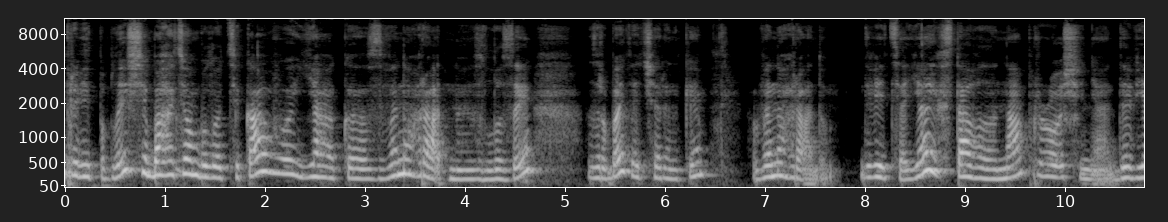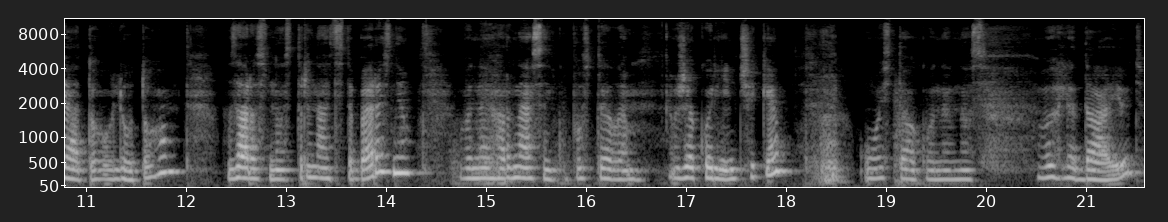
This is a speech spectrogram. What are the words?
привіт поближче. Багатьом було цікаво, як з виноградної з лози зробити черенки винограду. Дивіться, я їх ставила на пророщення 9 лютого. Зараз у нас 13 березня. Вони гарнесенько пустили вже корінчики. Ось так вони в нас виглядають.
